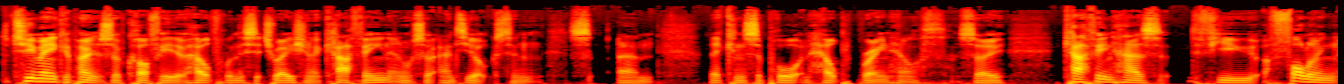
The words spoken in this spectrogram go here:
the two main components of coffee that are helpful in this situation are caffeine and also antioxidants um, that can support and help brain health. So, caffeine has the few following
